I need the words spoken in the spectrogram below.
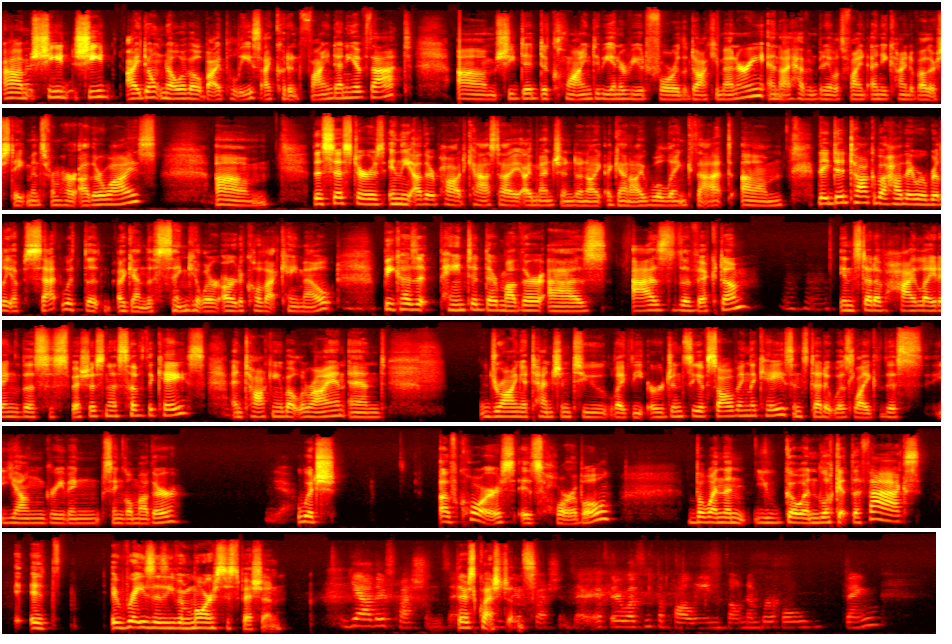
Um she she I don't know about by police. I couldn't find any of that. Um she did decline to be interviewed for the documentary and I haven't been able to find any kind of other statements from her otherwise. Um the sisters in the other podcast I, I mentioned and I again I will link that. Um they did talk about how they were really upset with the again the singular article that came out because it painted their mother as as the victim Mm-hmm. Instead of highlighting the suspiciousness of the case and mm-hmm. talking about Leryan and drawing attention to like the urgency of solving the case instead it was like this young grieving single mother Yeah. which of course is horrible but when then you go and look at the facts it it raises even more suspicion Yeah, there's questions there. There's questions. There's questions there. If there wasn't the Pauline phone number whole thing,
